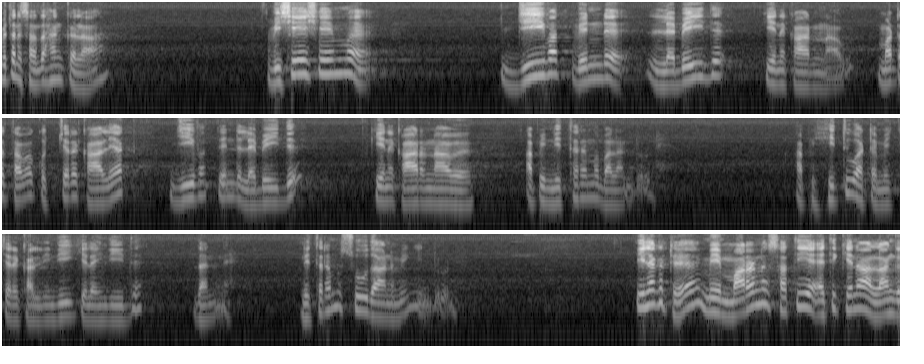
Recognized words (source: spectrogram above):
මෙතන සඳහන් කළා විශේෂයෙන්ම ජීවත් වෙන්ඩ ලැබෙයිද කියන කාරණාව. මට තව කොච්චර කාලයක් ජීවත්වෙන්ඩ ලැබෙයිද කියන කාරණාව අපි නිතරම බලන්ඩුවනේ. අපි හිතුවට මෙච්චර කල් ඉඳී කියලා ඉඳීද දන්න. නිතරම සූදානමින් ඉන්දුවන. ඊළඟට මේ මරණ සතිය ඇති කෙනා ළඟ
